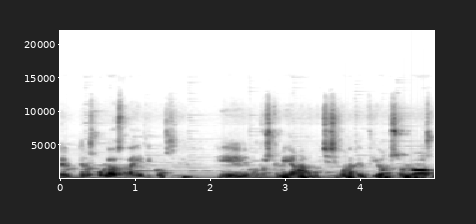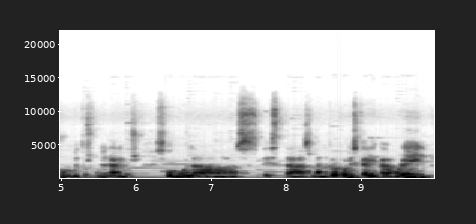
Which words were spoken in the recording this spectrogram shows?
de, de los poblados talayéticos, Sí, eh, otros que me llaman muchísimo la atención son los monumentos funerarios. sí. como las, estas, la necrópolis que hay en Calamorell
